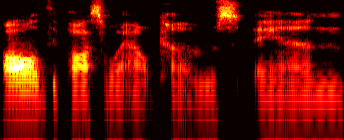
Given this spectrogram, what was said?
all the possible outcomes and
